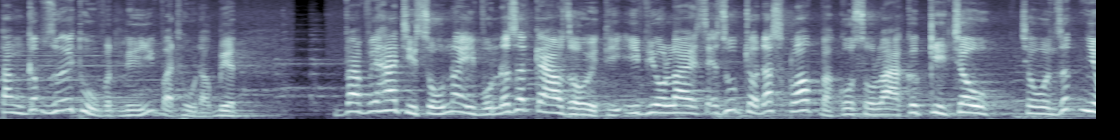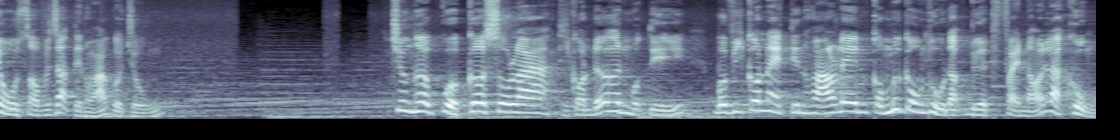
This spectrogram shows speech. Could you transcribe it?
tăng gấp rưỡi thủ vật lý và thủ đặc biệt. Và với hai chỉ số này vốn đã rất cao rồi thì Eviolite sẽ giúp cho Dusclops và Cosola cực kỳ trâu, trâu hơn rất nhiều so với dạng tiền hóa của chúng. Trường hợp của Cursola thì còn đỡ hơn một tí, bởi vì con này tiến hóa lên có mức công thủ đặc biệt phải nói là khủng,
